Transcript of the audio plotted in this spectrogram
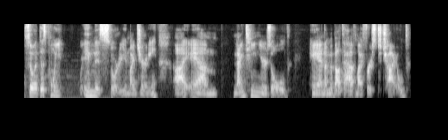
So at this point in this story, in my journey, I am 19 years old and I'm about to have my first child.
